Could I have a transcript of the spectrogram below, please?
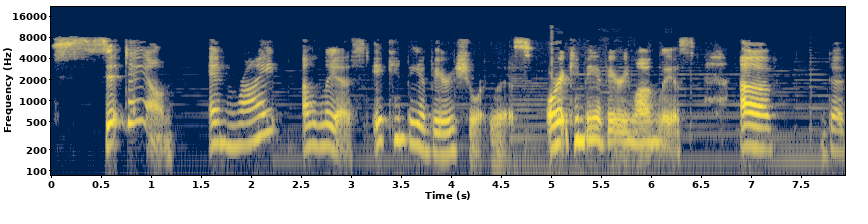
sit down and write a list. It can be a very short list or it can be a very long list of the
